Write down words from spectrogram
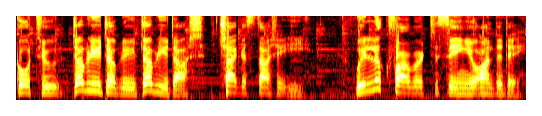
go to www.teagasc.ie. We look forward to seeing you on the day.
